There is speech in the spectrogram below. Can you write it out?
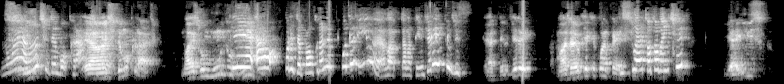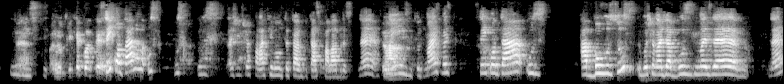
Não é Sim, é antidemocrático? É antidemocrático. Mas o mundo. vive... É, por exemplo, a Ucrânia poderia, ela, ela tem o direito disso. É, tem o direito. Mas aí o que, que acontece? Isso é totalmente. E é isso. Né? Mas o que, que acontece? Sem contar os, os, os, A gente vai falar que vão tentar evitar as palavras né, ah. ruins ah. e tudo mais, mas sem contar os abusos, vou chamar de abusos, mas é. Né,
